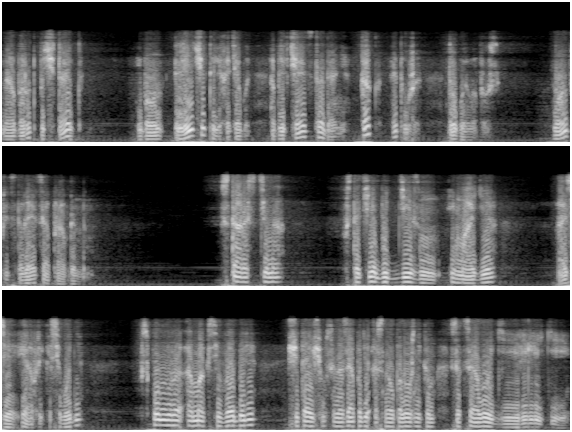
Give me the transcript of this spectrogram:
наоборот, почитают, ибо он лечит или хотя бы облегчает страдания. Как? Это уже другой вопрос. Но он представляется оправданным. Старостина в статье «Буддизм и магия. Азия и Африка сегодня» вспомнила о Максе Вебере, считающемся на Западе основоположником социологии и религии.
